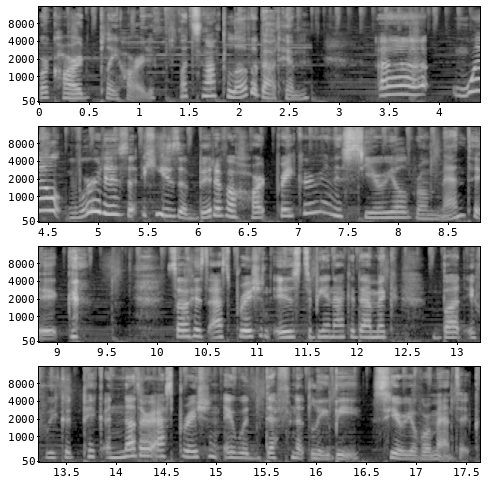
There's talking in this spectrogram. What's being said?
Work hard, play hard. What's not to love about him? Uh, well, word is that he's a bit of a heartbreaker and a serial romantic. so his aspiration is to be an academic, but if we could pick another aspiration, it would definitely be serial romantic.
